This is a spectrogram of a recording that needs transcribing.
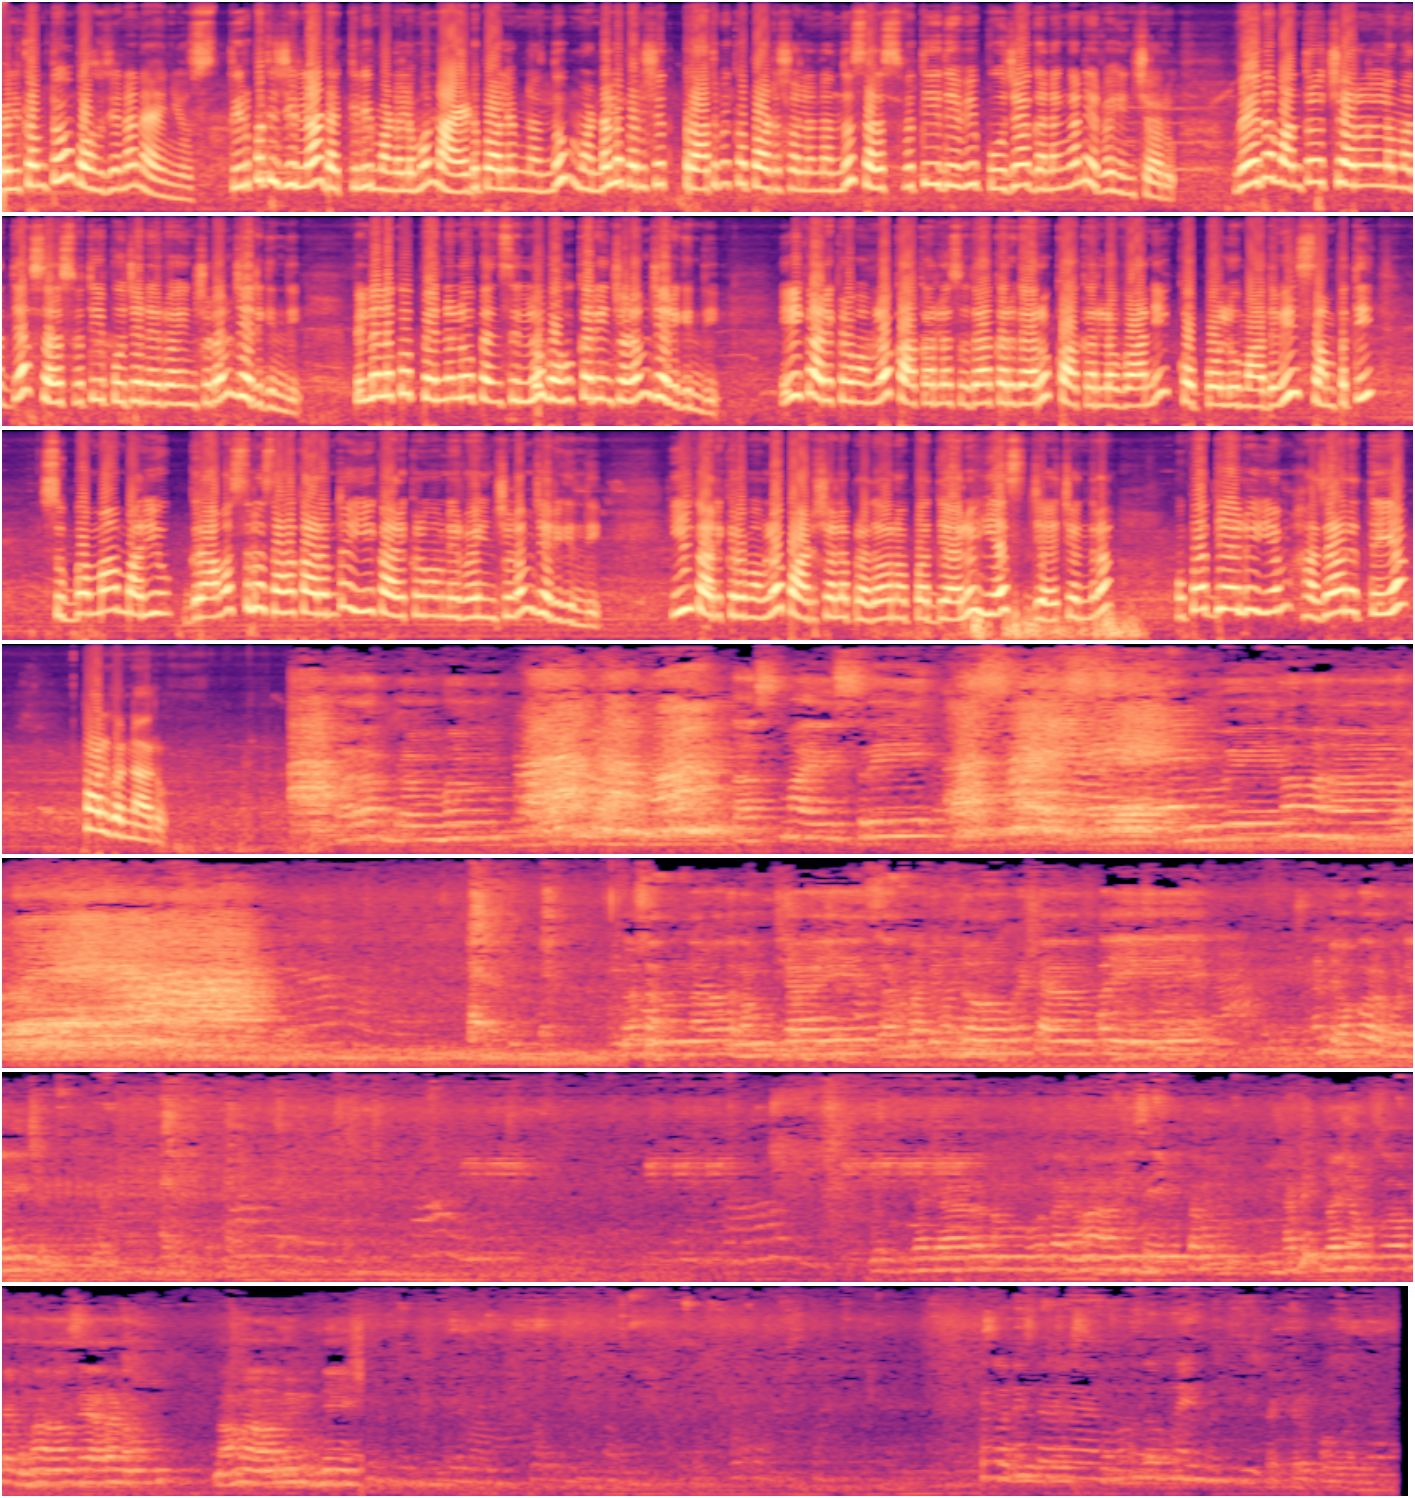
Welcome to బహుజన నయ news. Tirupati జిల్లా డక్కిలి మండలము నాయుడుపాలెం నందు మండల పరిషత్ ప్రాథమిక పాఠశాల నందు సరస్వతీదేవి పూజ ఘనంగా నిర్వహించారు. వేద మంత్రోచ్చారణల మధ్య సరస్వతీ పూజ నిర్వహించడం జరిగింది. పిల్లలకు పెన్నులు పెన్సిళ్ళు బహుకరించడం జరిగింది. ఈ కార్యక్రమంలో కాకర్ల సుధాకర్ గారు కాకర్ల వాణి కొప్పోలు మాధవి సంపతి సుబ్బమ్మ మరియు గ్రామస్తుల సహకారంతో ఈ కార్యక్రమం నిర్వహించడం జరిగింది. ఈ కార్యక్రమంలో పాఠశాల ప్రధానోపాధ్యాయులు ఎస్ జయచంద్ర ఉపాధ్యాయులు ఎం హజారత్తయ్య పాల్గొన్నారు. పరబ్రహ్మం. తస్మై శ్రీ. గురువే నమ. ప్రసన్నవదనం ధ్యాయే సర్వవిద్యో ప్రశాంతయే అంటే ఒక్కొక్కరు ఒకటి నిలిచింది ధ్వజారణం భూతగణాని సేవితం అభిధ్వజం నమామి విఘ్నేశ सर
